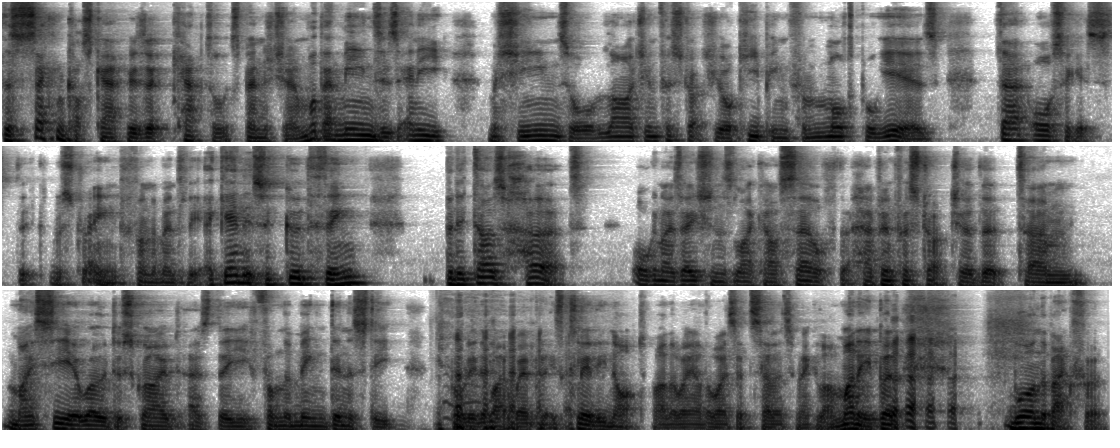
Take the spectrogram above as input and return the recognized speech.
The second cost cap is a capital expenditure. And what that means is any machines or large infrastructure you're keeping for multiple years, that also gets restrained fundamentally. Again, it's a good thing, but it does hurt organizations like ourselves that have infrastructure that um, my COO described as the from the Ming Dynasty. Probably the right way, but it's clearly not, by the way. Otherwise, I'd sell it to make a lot of money. But we're on the back foot,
